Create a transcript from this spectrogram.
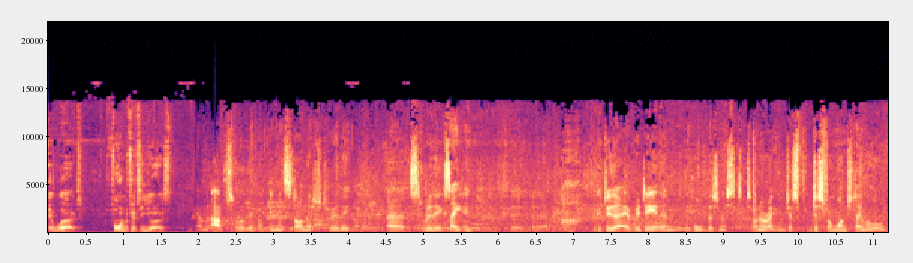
it worked. 450 euros. I'm absolutely fucking astonished, really. Uh, it's really exciting. If, uh, if we could do that every day, then the whole business could turn around just, just from lunchtime alone.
